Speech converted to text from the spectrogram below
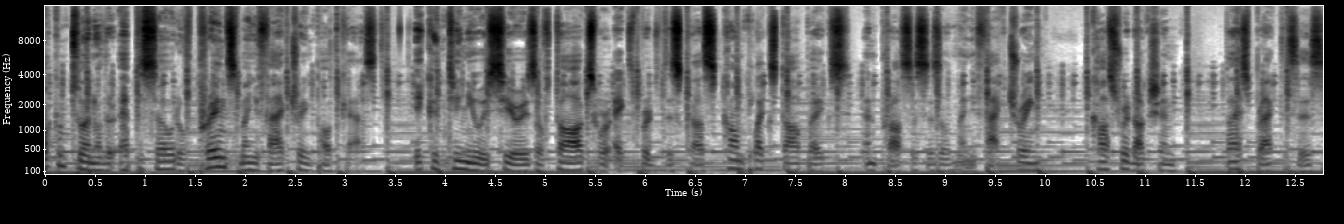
Welcome to another episode of Prince Manufacturing Podcast, a continuous series of talks where experts discuss complex topics and processes of manufacturing, cost reduction, best practices,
